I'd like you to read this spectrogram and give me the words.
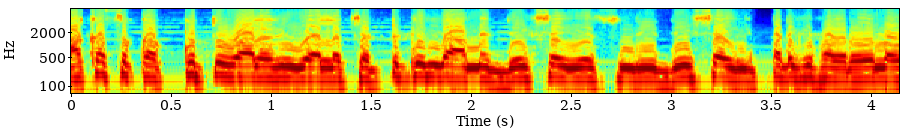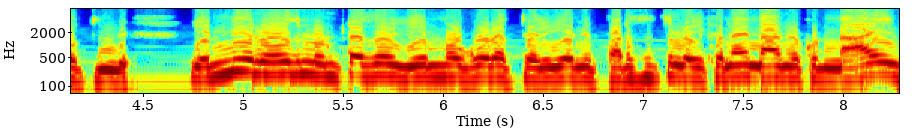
అకసు కక్కుతువ్వాలని ఇలా చెట్టు కింద ఆమె దీక్ష చేస్తుంది. దీక్ష ఇప్పటికీ పది రోజులు అవుతుంది. ఎన్ని రోజులు ఉంటుందో ఏమో కూడా తెలియని పరిస్థితుల్లో ఇకనైనా ఆమెకు న్యాయం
